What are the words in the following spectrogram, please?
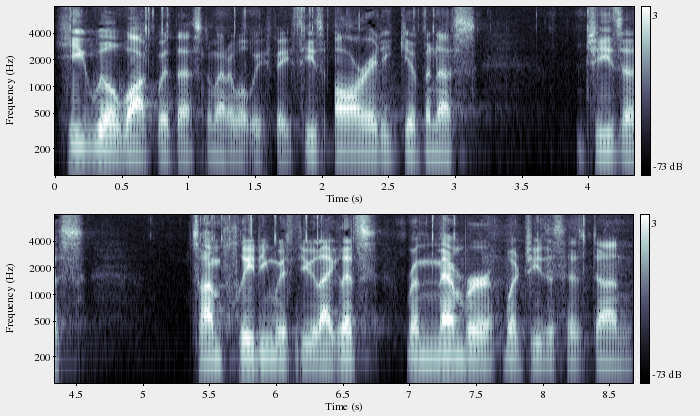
He will walk with us no matter what we face. He's already given us Jesus. So I'm pleading with you, like, let's remember what Jesus has done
